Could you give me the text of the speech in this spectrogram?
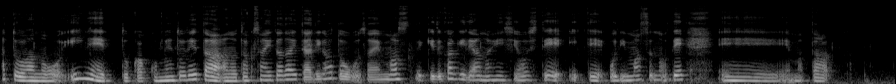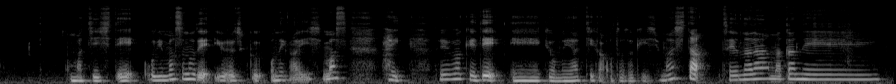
あとあのいいねとかコメントレターあのたくさんいただいてありがとうございます。できる限りあの返信をしていておりますので、えー、またお待ちしておりますのでよろしくお願いします。はい。というわけで、えー、今日もやっちがお届けしました。さよなら、またね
